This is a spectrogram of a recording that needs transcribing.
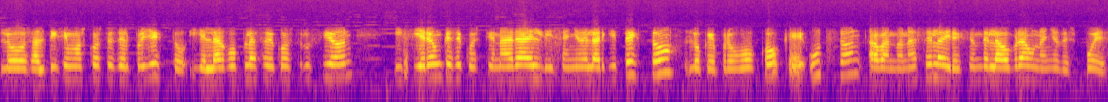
los altísimos costes del proyecto y el largo plazo de construcción hicieron que se cuestionara el diseño del arquitecto, lo que provocó que Hudson abandonase la dirección de la obra un año después,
